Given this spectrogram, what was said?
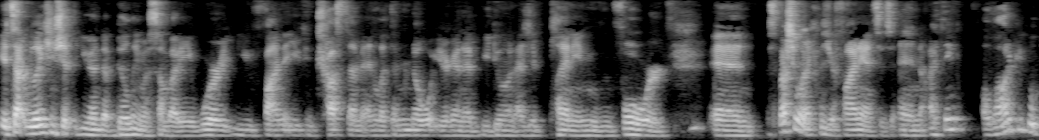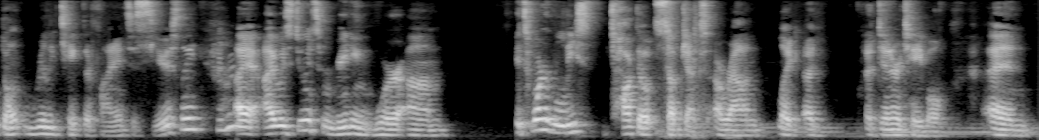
it's that relationship that you end up building with somebody where you find that you can trust them and let them know what you're going to be doing as you're planning moving forward. And especially when it comes to your finances. And I think a lot of people don't really take their finances seriously. Mm-hmm. I, I was doing some reading where um, it's one of the least talked about subjects around like a, a dinner table and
